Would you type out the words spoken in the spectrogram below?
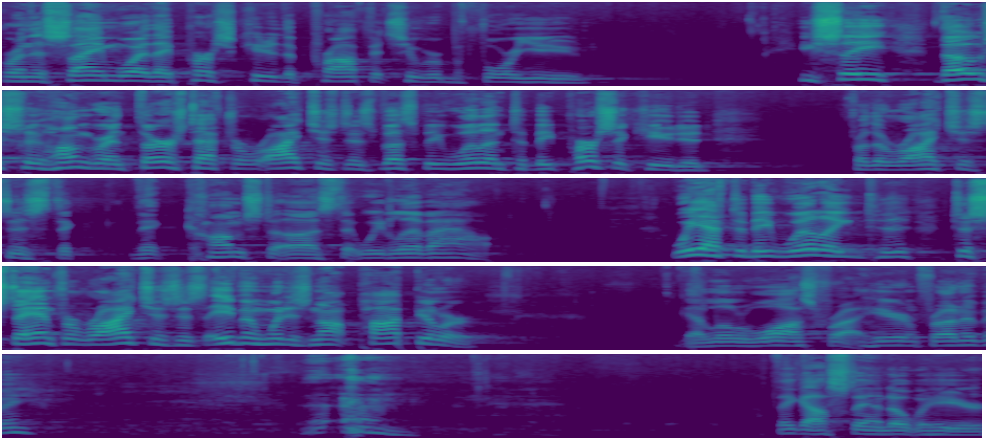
For in the same way they persecuted the prophets who were before you. You see, those who hunger and thirst after righteousness must be willing to be persecuted for the righteousness that, that comes to us that we live out. We have to be willing to, to stand for righteousness even when it's not popular. Got a little wasp right here in front of me. I think I'll stand over here.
